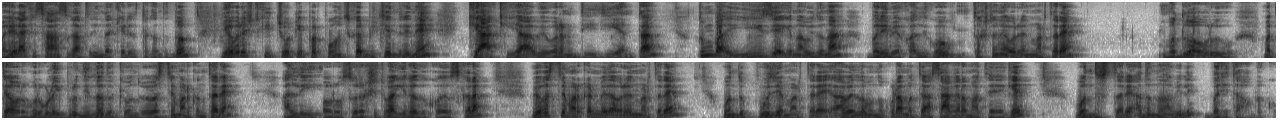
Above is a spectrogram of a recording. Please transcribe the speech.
ಮಹಿಳಾ ಕಿ ಸಾಹಸಗಾತದಿಂದ ಕೇಳಿರ್ತಕ್ಕಂಥದ್ದು ಎವರೆಸ್ಟ್ ಕಿ ಚೋಟಿ ಪರ್ ಪೌಂಚ್ಕರ್ ಬಿಚೇಂದ್ರಿನೇ ಕ್ಯಾ ಕಿಯಾ ವಿವರಣ ದೀಜಿಯೇ ಅಂತ ತುಂಬ ಈಸಿಯಾಗಿ ನಾವು ಇದನ್ನು ಬರೀಬೇಕು ಅಲ್ಲಿಗೆ ಹೋಗಿದ ತಕ್ಷಣ ಅವರೇನು ಮಾಡ್ತಾರೆ ಮೊದಲು ಅವರು ಮತ್ತು ಅವರ ಗುರುಗಳು ಇಬ್ಬರು ನಿಲ್ಲೋದಕ್ಕೆ ಒಂದು ವ್ಯವಸ್ಥೆ ಮಾಡ್ಕೊತಾರೆ ಅಲ್ಲಿ ಅವರು ಸುರಕ್ಷಿತವಾಗಿ ಇರೋದಕ್ಕೋಸ್ಕರ ವ್ಯವಸ್ಥೆ ಮಾಡ್ಕೊಂಡ್ಮೇಲೆ ಅವ್ರೇನು ಮಾಡ್ತಾರೆ ಒಂದು ಪೂಜೆ ಮಾಡ್ತಾರೆ ಅವೆಲ್ಲವನ್ನು ಕೂಡ ಮತ್ತು ಆ ಸಾಗರ ಮಾತೆಗೆ ಹೊಂದಿಸ್ತಾರೆ ಅದನ್ನು ನಾವಿಲ್ಲಿ ಬರಿತಾ ಹೋಗಬೇಕು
